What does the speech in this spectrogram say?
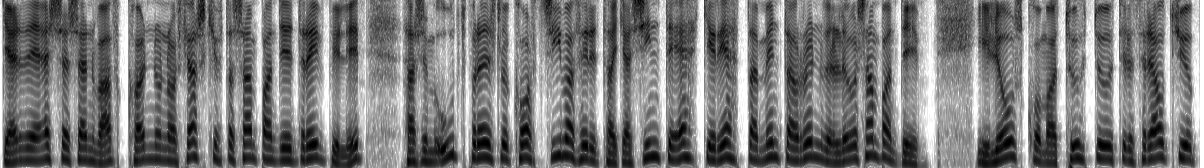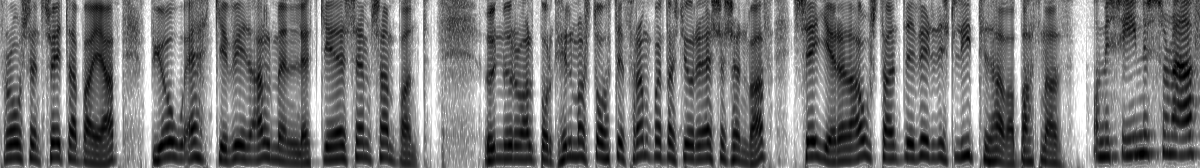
gerði SSNVAF konnun á fjarskiptasambandi í dreifbíli þar sem útbreðslu kort símafyrirtækja síndi ekki rétt að mynda raunverulegu sambandi. Í ljós koma 20-30% sveitabæja bjó ekki við almennlegt GSM samband. Unnur Valborg Hilmarsdóttir, framkvæmdastjóri SSNVAF, segir að ástandi virðist lítið hafa batnað og mér sýnist svona af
